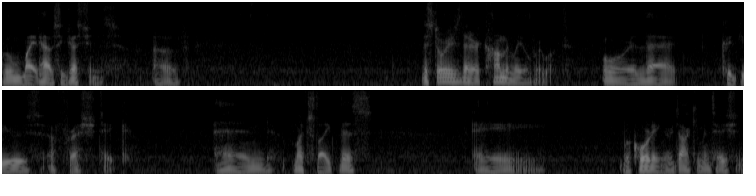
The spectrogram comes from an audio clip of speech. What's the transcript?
who might have suggestions of the stories that are commonly overlooked or that could use a fresh take. And much like this, a recording or documentation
